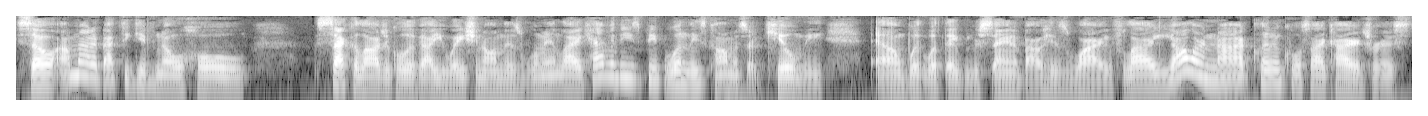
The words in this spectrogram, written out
So I'm not about to give no whole psychological evaluation on this woman. Like having these people in these comments are kill me um, with what they were saying about his wife. Like, y'all are not clinical psychiatrists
